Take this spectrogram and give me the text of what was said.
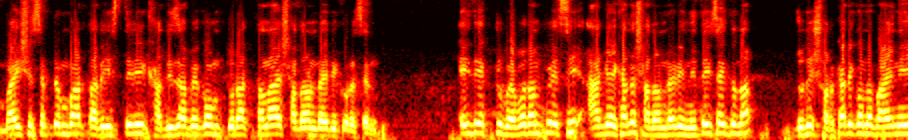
বাইশে সেপ্টেম্বর তার স্ত্রী খাদিজা বেগম তুরাক থানায় সাধারণ ডায়েরি করেছেন। এই যে একটু ব্যবধান পেয়েছি, আগে এখানে সাধারণ ডায়েরি নিতেই চাইতো না। যদি সরকারি কোনো বাহিনী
